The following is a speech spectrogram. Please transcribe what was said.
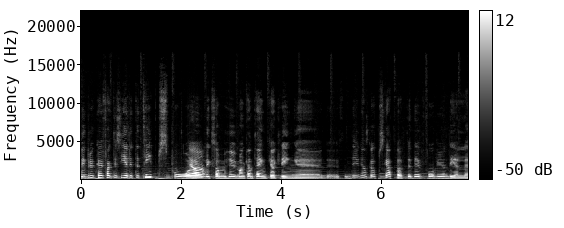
Vi brukar ju faktiskt ge lite tips på Ja. eh, liksom, hur man kan tänka kring... eh, det- är ju ganska uppskattat. Det, det får vi ju en del eh,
